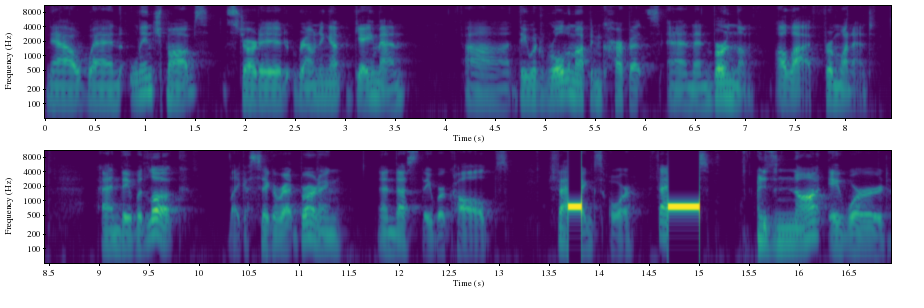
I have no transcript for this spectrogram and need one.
Now, when lynch mobs started rounding up gay men, uh, they would roll them up in carpets and then burn them alive from one end. And they would look like a cigarette burning, and thus they were called fags or fags. it is not a word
